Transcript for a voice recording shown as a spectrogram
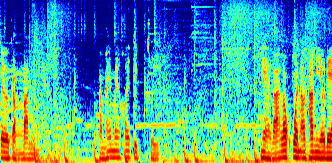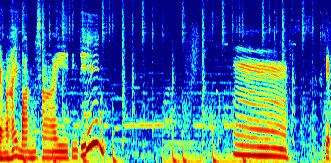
เจอกับบันทำให้ไม่ค่อยติดคลิปเนี่ยเห็นปะเราควรเอาทามีเอลแดงมาให้บันใส่จริง ๆ อืม เก็บ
